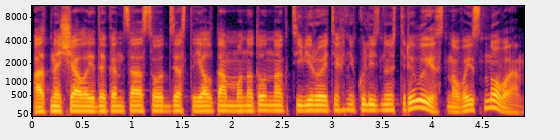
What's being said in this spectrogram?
От начала и до конца Содзя стоял там, монотонно активируя технику ледяной стрелы снова и снова.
